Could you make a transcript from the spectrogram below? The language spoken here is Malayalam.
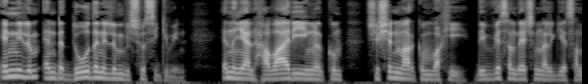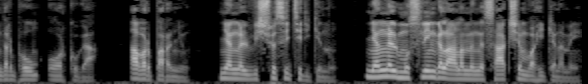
എന്നിലും എന്റെ ദൂതനിലും വിശ്വസിക്കുവിൻ എന്ന് ഞാൻ ഹവാരിയങ്ങൾക്കും ശിഷ്യന്മാർക്കും വഹി ദിവ്യസന്ദേശം നൽകിയ സന്ദർഭവും ഓർക്കുക. അവർ പറഞ്ഞു ഞങ്ങൾ വിശ്വസിച്ചിരിക്കുന്നു. ഞങ്ങൾ മുസ്ലിങ്ങളാണെന്നങ്ങ് സാക്ഷ്യം വഹിക്കണമേ.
